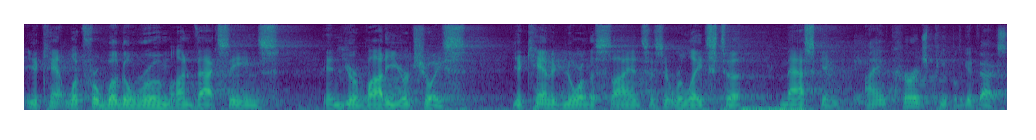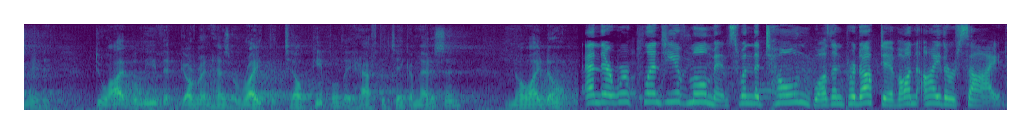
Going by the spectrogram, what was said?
You can't look for wiggle room on vaccines and your body, your choice. You can't ignore the science as it relates to masking. I encourage people to get vaccinated. Do I believe that government has a right to tell people they have to take a medicine? No, I don't. And there were plenty of moments when the tone wasn't productive on either side.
